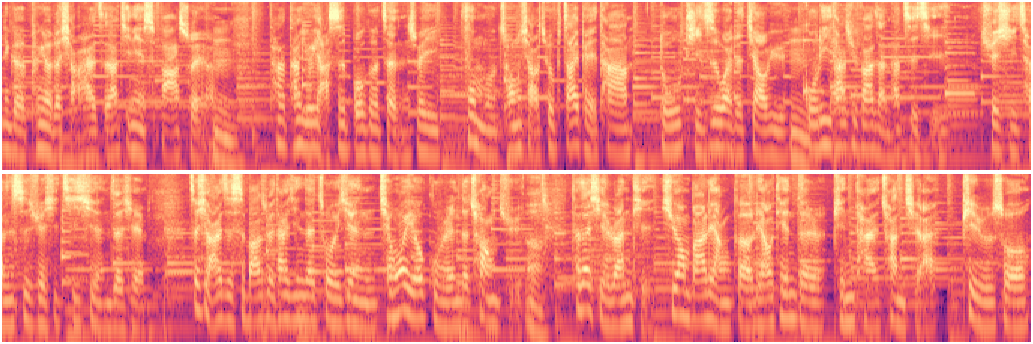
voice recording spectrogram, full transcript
那个朋友的小孩子，他今年十八岁了，嗯，他他有雅斯伯格症，所以父母从小就栽培他读体制外的教育，嗯鼓励他去发展他自己，学习城市、学习机器人这些。这小孩子十八岁，他已经在做一件前未有古人的创举。嗯，他在写软体，希望把两个聊天的平台串起来，譬如说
